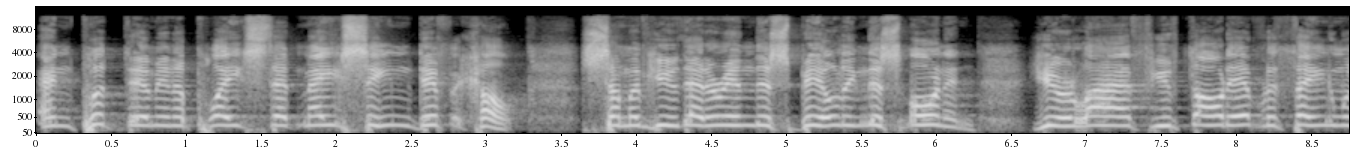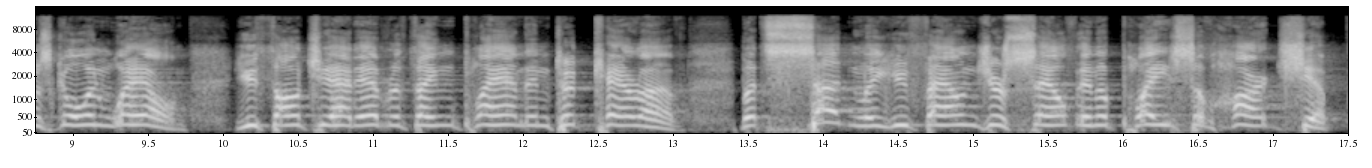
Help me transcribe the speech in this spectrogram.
and put them in a place that may seem difficult. Some of you that are in this building this morning, your life, you thought everything was going well. You thought you had everything planned and took care of. But suddenly you found yourself in a place of hardship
